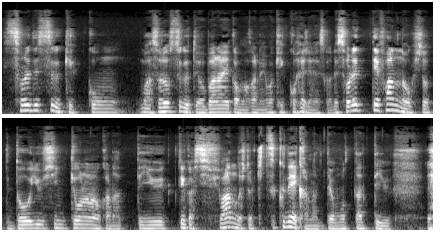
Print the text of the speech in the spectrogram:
それですぐ結婚まあそれをすぐと呼ばないかもわかんない、まあ、結婚したじゃないですか。でそれってファンの人ってどういう心境なのかなっていうっていうかファンの人きつくねえかなって思ったっていう だ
